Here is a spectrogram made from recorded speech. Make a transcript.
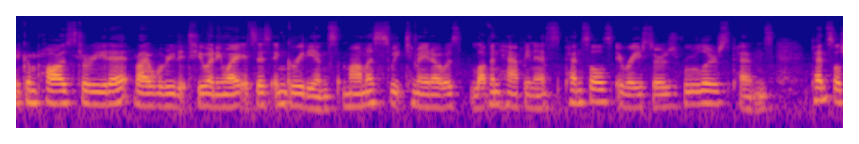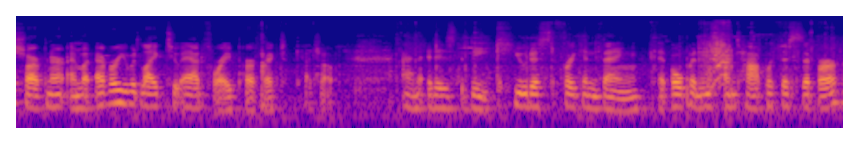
You can pause to read it, but I will read it to you anyway. It says ingredients Mama's sweet tomatoes, love and happiness, pencils, erasers, rulers, pens, pencil sharpener, and whatever you would like to add for a perfect ketchup. And it is the cutest freaking thing. It opens on top with this zipper.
